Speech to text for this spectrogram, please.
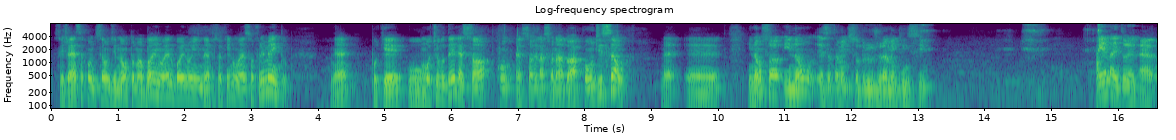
ou seja, essa condição de não tomar banho é no boi no isso aqui não é sofrimento né? Porque o motivo dele é só é só relacionado à condição, né? É, e não só e não exatamente sobre o juramento em si. Ela então a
